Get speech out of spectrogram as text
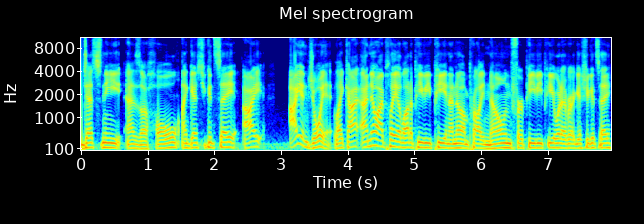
Destiny as a whole, I guess you could say, I I enjoy it. Like I, I know I play a lot of PvP and I know I'm probably known for PvP or whatever, I guess you could say.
